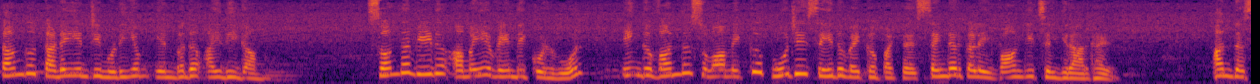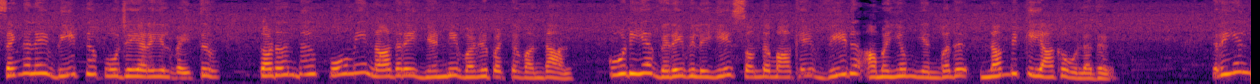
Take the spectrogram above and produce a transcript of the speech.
தங்கு தடையின்றி முடியும் என்பது ஐதீகம். சொந்த வீடு அமைய வேண்டிக் கொள்வோர் இங்கு வந்து சுவாமிக்கு பூஜை செய்து வைக்கப்பட்ட செங்கற்களை வாங்கி செல்கிறார்கள். அந்த செங்கலை வீட்டு பூஜை அறையில் வைத்து தொடர்ந்து பூமி நாதரை எண்ணி வழிபட்டு வந்தால் கூடிய விரைவிலேயே சொந்தமாக வீடு அமையும் என்பது நம்பிக்கையாக உள்ளது. ரியல்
